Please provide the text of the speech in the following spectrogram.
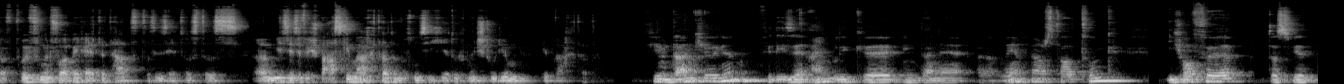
auf Prüfungen vorbereitet hat, das ist etwas, das äh, mir sehr, sehr viel Spaß gemacht hat und was mir sich hier durch mein Studium gebracht hat. Vielen Dank, Jürgen, für diese Einblicke in deine äh, Lernveranstaltung. Ich hoffe, dass wir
